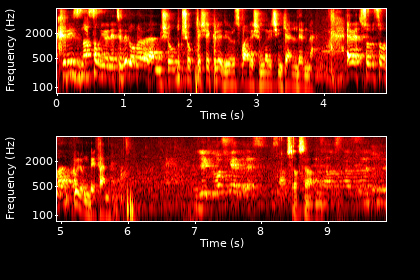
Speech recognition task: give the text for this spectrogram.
kriz nasıl yönetilir onu öğrenmiş olduk. Çok teşekkür ediyoruz paylaşımlar için kendilerine. Evet sorusu olan buyurun beyefendi. Öncelikle hoş geldiniz. Çok sağ olun. Çalışmanızı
